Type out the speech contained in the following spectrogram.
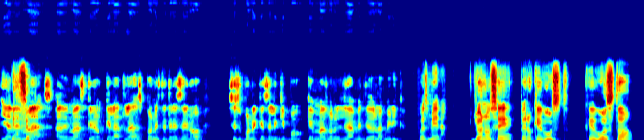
y, además, además creo que el Atlas con este 3-0 se supone que es el equipo que más goles le ha metido al América. Pues mira, yo no sé, pero qué gusto. Qué gusto.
